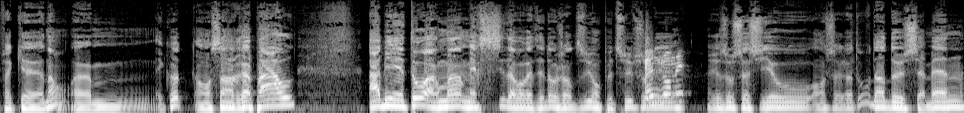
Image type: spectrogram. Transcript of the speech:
Fait que non, écoute, on s'en reparle. À bientôt, Armand. Merci d'avoir été là aujourd'hui. On peut te suivre sur Bonne les journée. réseaux sociaux. On se retrouve dans deux semaines.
